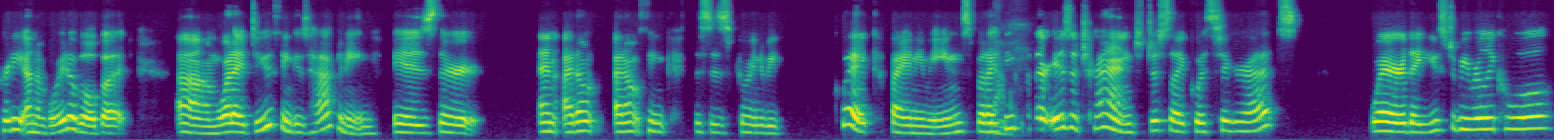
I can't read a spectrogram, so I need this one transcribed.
pretty unavoidable. But um, what I do think is happening is there, and I don't, I don't think this is going to be quick by any means, but yeah. I think there is a trend, just like with cigarettes, where they used to be really cool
